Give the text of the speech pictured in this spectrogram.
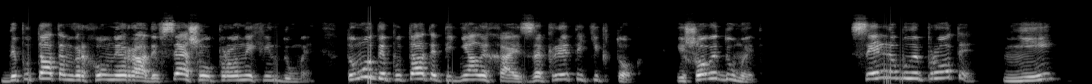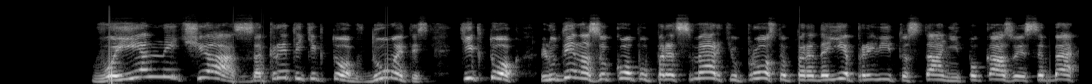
депутатам Верховної Ради все, що про них він думає. Тому депутати підняли хай закрити Тікток. І що ви думаєте? Сильно були проти? Ні. Воєнний час закрити Тікток. Вдумайтесь, Тікток, людина з окопу перед смертю просто передає привіт останній, показує себе,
